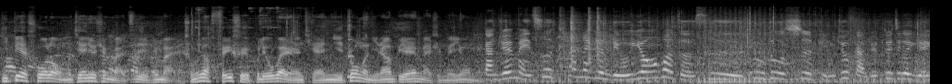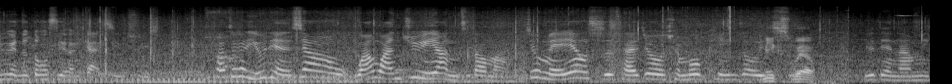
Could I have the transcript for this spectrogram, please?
你别说了，我们今天就去买，自己去买。什么叫肥水不流外人田？你中了，你让别人买是没用的。感觉每次看那个刘墉或者是印度视频，就感觉对这个圆圆的东西很感兴趣。它这个有点像玩玩具一样，你知道吗？就每一样食材就全部拼凑一 Mix，well，有点难 mix。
